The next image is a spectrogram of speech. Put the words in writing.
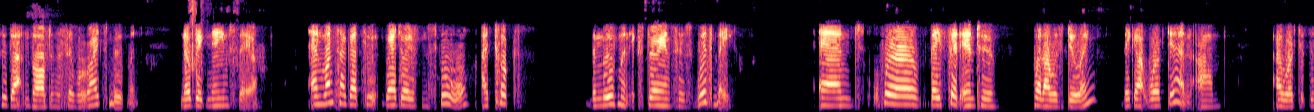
who got involved in the civil rights movement. No big names there. And once I got to graduated from school, I took the movement experiences with me and where they fit into what I was doing, they got worked in. Um, I worked at the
